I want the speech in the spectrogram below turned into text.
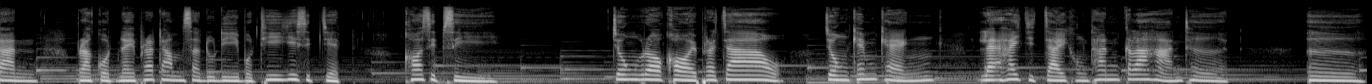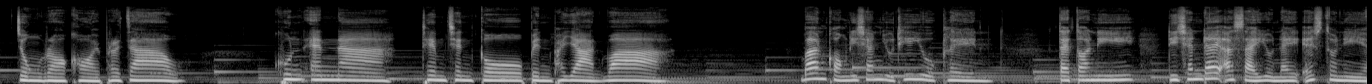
กัน ปรากฏในพระธรรมสดุดีบทที่ 27 ข้อ 14 จงรอคอยพระเจ้า จงเข้มแข็ง และให้จิตใจของท่านกล้าหาญเถิด เออ จงรอคอยพระเจ้า คุณแอนนา เทมเชนโกเป็นพยานว่า บ้านของดิฉันอยู่ที่ยูเครน แต่ตอนนี้ดิฉันได้อาศัยอยู่ในเอสโตเนีย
